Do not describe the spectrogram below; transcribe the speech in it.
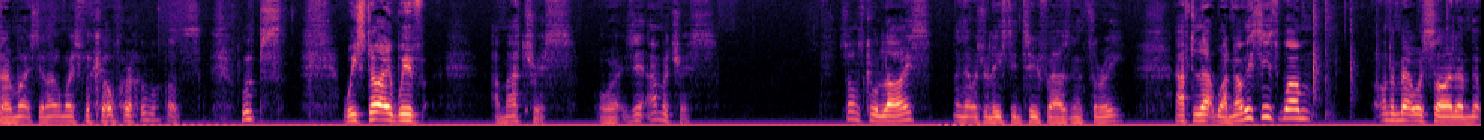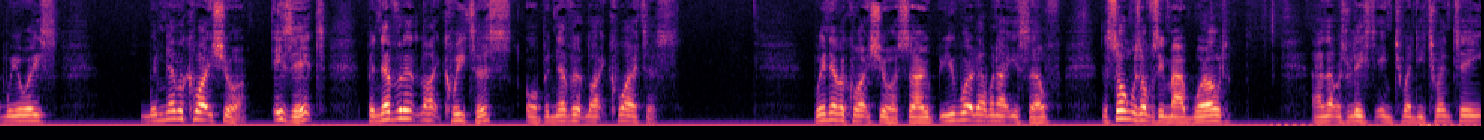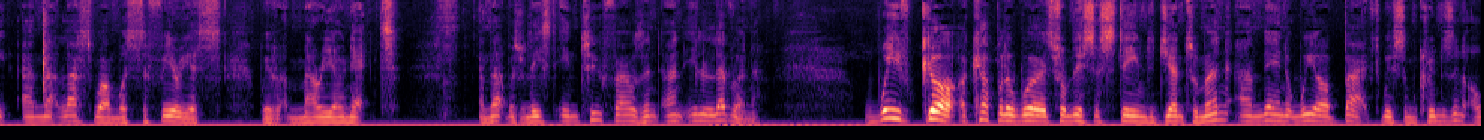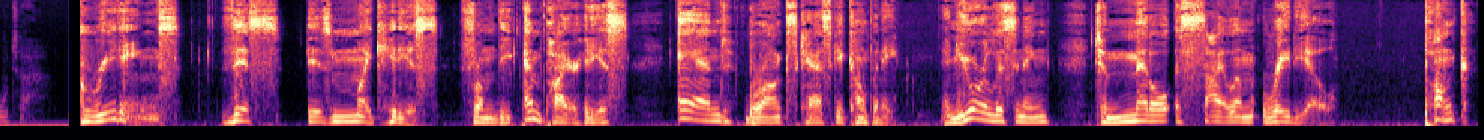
So much that I almost forgot where I was. Whoops. We started with a or is it Amatrice? Song's called Lies, and that was released in 2003. After that one, now this is one on a Metal Asylum that we always, we're never quite sure. Is it benevolent like Quietus or benevolent like Quietus? We're never quite sure, so you work that one out yourself. The song was obviously Mad World, and that was released in 2020. And that last one was Cepharius with Marionette, and that was released in 2011. We've got a couple of words from this esteemed gentleman, and then we are back with some Crimson Altar. Greetings. This is Mike Hideous from the Empire Hideous and Bronx Casket Company. And you're listening to Metal Asylum Radio. Punk.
